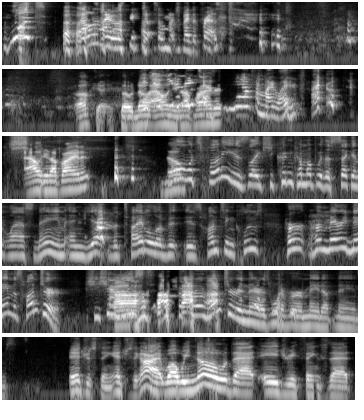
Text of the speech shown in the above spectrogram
What? That was why it was picked up so much by the press. Okay. So, no, Allan, you're not buying it? Yeah, from my life. Allan, you're not buying it? No. Well, what's funny is like she couldn't come up with a second last name, and yet the title of it is Hunting Clues. Her her married name is Hunter. She should at least have thrown Hunter in there as one of her made up names. Interesting, interesting. All right. Well, we know that Adri thinks that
